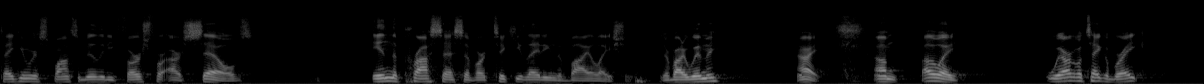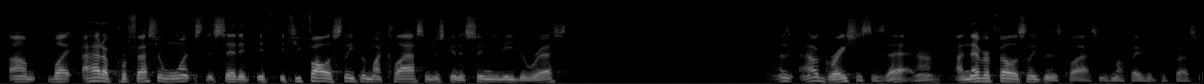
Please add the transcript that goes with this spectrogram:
Taking responsibility first for ourselves in the process of articulating the violation. Is everybody with me? All right. Um, by the way, we are going to take a break. Um, but I had a professor once that said if, if, if you fall asleep in my class, I'm just going to assume you need the rest. How gracious is that, huh? I never fell asleep in his class. He was my favorite professor.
